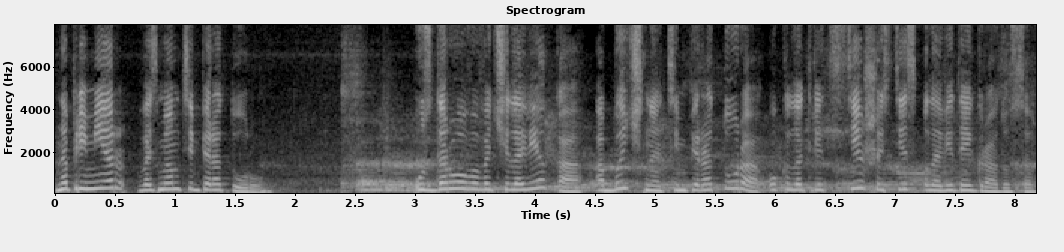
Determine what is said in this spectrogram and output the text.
Например, возьмем температуру. У здорового человека обычно температура около 36,5 градусов.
